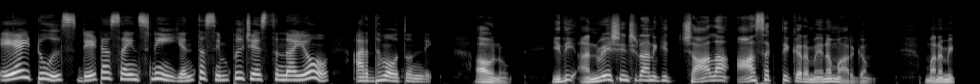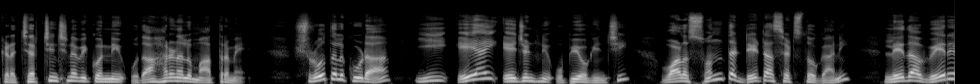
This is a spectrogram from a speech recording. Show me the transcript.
ఏఐ టూల్స్ డేటా సైన్స్ని ఎంత సింపుల్ చేస్తున్నాయో అర్థమవుతుంది. అవును ఇది అన్వేషించడానికి చాలా ఆసక్తికరమైన మార్గం. మనమిక్కడ చర్చించినవి కొన్ని ఉదాహరణలు మాత్రమే. శ్రోతలు కూడా ఈ ఏఐ ఏజెంట్ని ఉపయోగించి వాళ్ళ సొంత డేటా సెట్స్తో గాని లేదా వేరే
